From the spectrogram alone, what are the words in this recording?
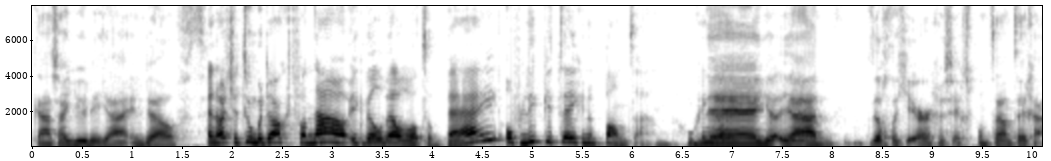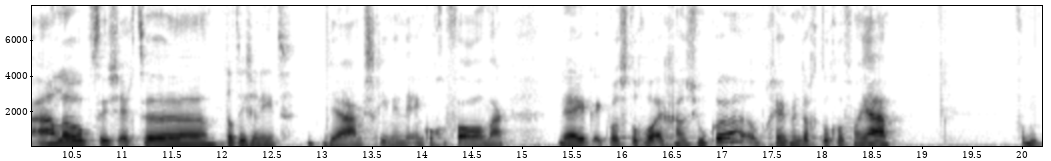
Casa Julia in Delft. En had je toen bedacht van, nou, ik wil wel wat erbij? Of liep je tegen een pand aan? Hoe ging dat? nee, ja, ja, ik dacht dat je ergens echt spontaan tegenaan loopt. Is echt... eh, Dat is er niet. Ja, misschien in een enkel geval. Maar nee, ik, ik was toch wel echt gaan zoeken. Op een gegeven moment dacht ik toch wel van ja, van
